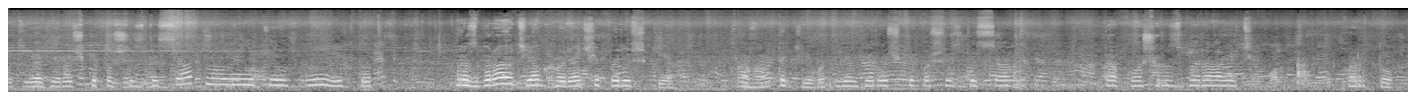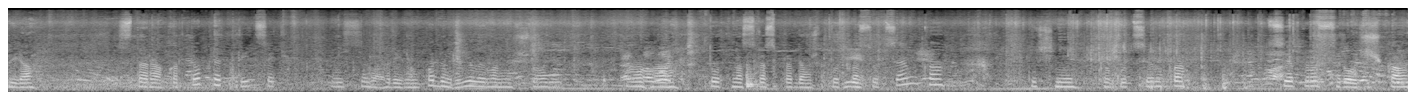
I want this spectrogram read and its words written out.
от є гірочки по 60 маленькі, і їх тут розбирають як горячі пиріжки. Ага, такі от є гірочки по 60. Також розбирають картопля. Стара картопля 38 гривень. Подуріли вони що. Ага, тут у нас розпродаж. Тут Ласуценка, точні Капуценка. Це просрочка.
